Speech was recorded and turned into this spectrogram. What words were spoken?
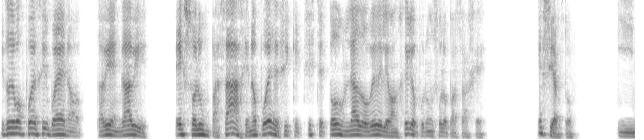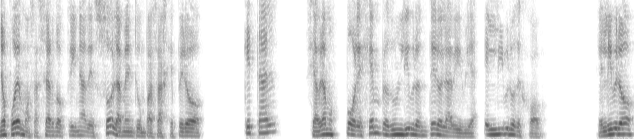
Entonces vos podés decir, bueno, está bien, Gaby, es solo un pasaje, no puedes decir que existe todo un lado B del Evangelio por un solo pasaje. Es cierto, y no podemos hacer doctrina de solamente un pasaje, pero ¿qué tal si hablamos, por ejemplo, de un libro entero de la Biblia, el libro de Job? El libro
